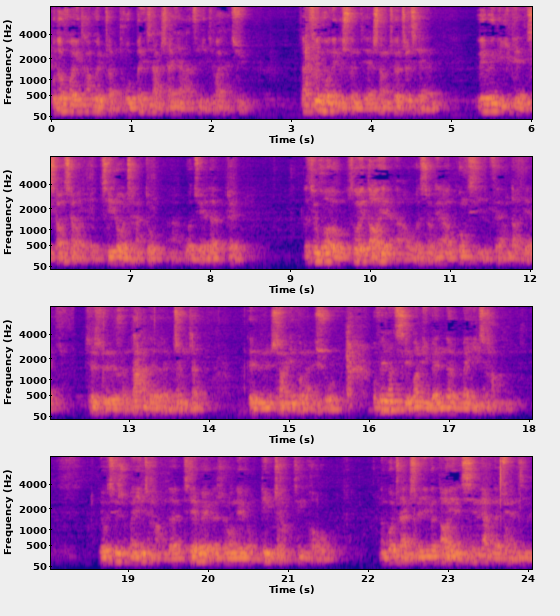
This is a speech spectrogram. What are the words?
我都怀疑他会转头奔下山崖，自己跳下去。但最后那个瞬间，上车之前，微微的一点小小的肌肉颤动啊。我觉得对。那最后作为导演啊，我首先要恭喜子阳导演，这是很大的成长。跟上一部来说，我非常喜欢里边的每一场，尤其是每一场的结尾的时候那种定场镜头，能够展示一个导演心量的全景。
